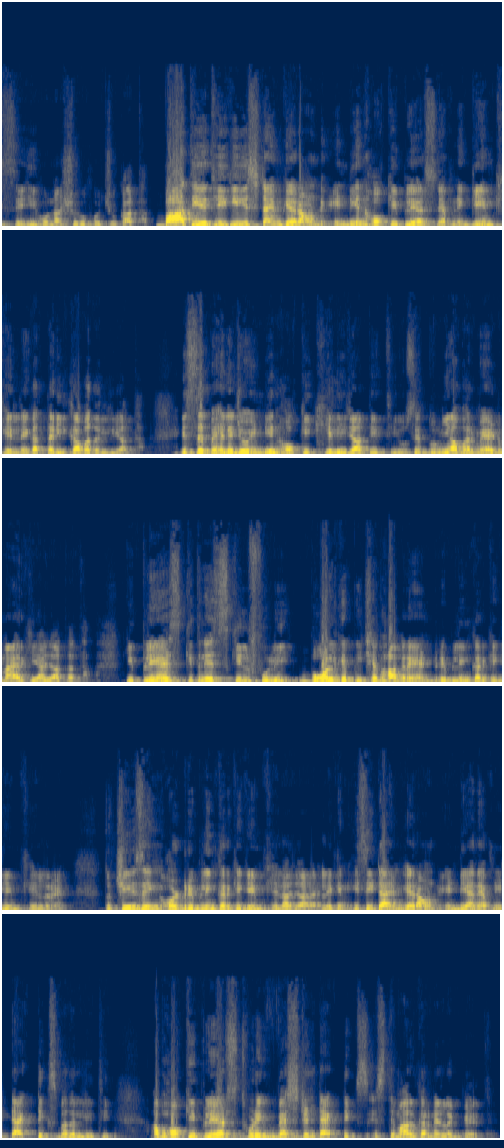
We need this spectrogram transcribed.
से ही होना शुरू हो चुका था। बात यह थी कि इस टाइम के अराउंड इंडियन हॉकी प्लेयर्स ने अपने गेम खेलने का तरीका बदल लिया था। इससे पहले जो इंडियन हॉकी खेली जाती थी, उसे दुनिया भर में एडमायर किया जाता था कि प्लेयर्स कितने स्किलफुली बॉल के पीछे भाग रहे हैं ड्रिबलिंग करके गेम खेल रहे हैं। तो चेजिंग और ड्रिबलिंग करके गेम खेला जा रहा है। लेकिन इसी टाइम के अराउंड इंडिया ने अपनी टैक्टिक्स बदल ली थी। अब हॉकी प्लेयर्स थोड़े वेस्टर्न टैक्टिक्स इस्तेमाल करने लग गए थे।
